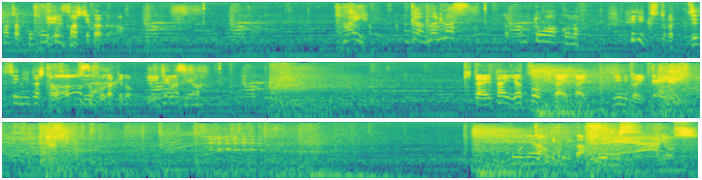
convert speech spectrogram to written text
まずはここを突破してからだな。はい頑張ります本当はこのフェリックスとか前線に出した方が強そうだけど。いけますよ。鍛えたいやつを鍛えたい。ディミトリこう狙ってくるか。よし。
